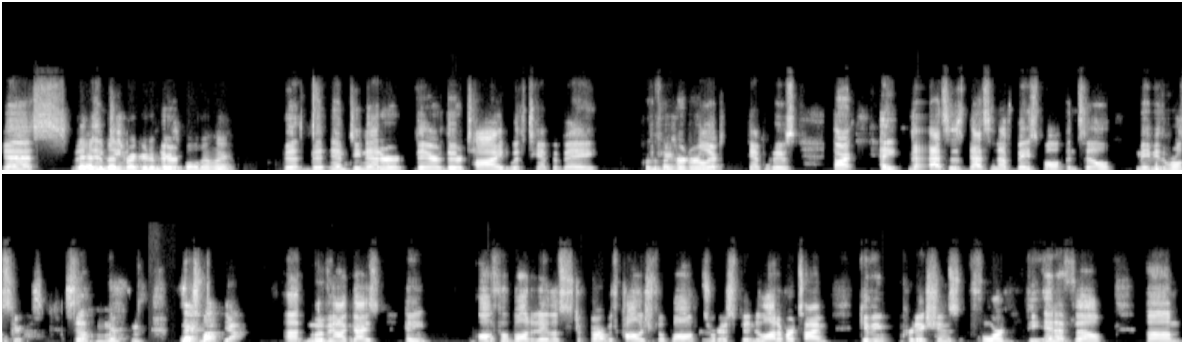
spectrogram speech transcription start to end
Yes. They had the best record in netter- baseball, don't they? The, the empty netter, they're they're tied with Tampa Bay. For the If you heard earlier, Tampa Bay was all right. Hey, that's is that's enough baseball until maybe the World Series. So Yeah. Next month, yeah. uh, moving on, guys. Hey, all football today. Let's start with college football because we're going to spend a lot of our time giving predictions for the NFL. Um,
